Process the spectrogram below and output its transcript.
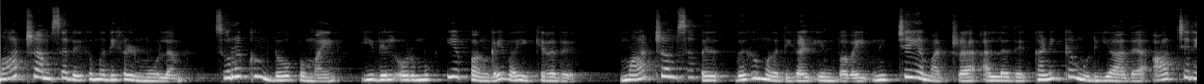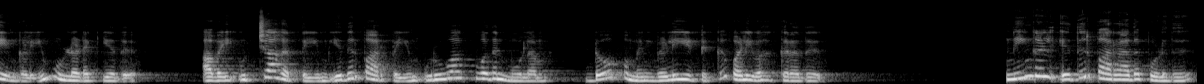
மாற்றம்ச வெகுமதிகள் மூலம் சுரக்கும் டோப்பமைன் இதில் ஒரு முக்கிய பங்கை வகிக்கிறது. மாற்றம்ச வெகுமதிகள் என்பவை நிச்சயமற்ற அல்லது கணிக்க முடியாத ஆச்சரியங்களையும் உள்ளடக்கியது. அவை உற்சாகத்தையும் எதிர்பார்ப்பையும் உருவாக்குவதன் மூலம் டோப்பமின் வெளியீட்டுக்கு வழிவகுக்கிறது. நீங்கள் எதிர்பாராத பொழுது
